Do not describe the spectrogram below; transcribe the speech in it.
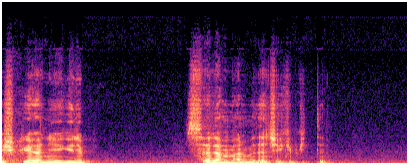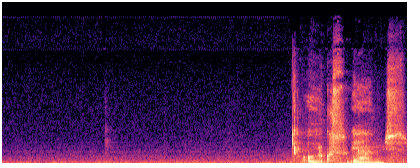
Eşkıya niye gelip selam vermeden çekip gitti? Uykusu gelmiş.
